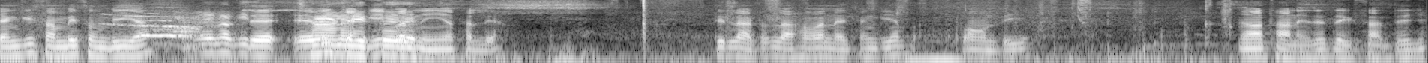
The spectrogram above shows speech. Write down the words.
ਚੰਗੀ ਸੰਭੀ ਸੁੰਭੀ ਆ। ਇਹ ਬਾਕੀ ਤੇ ਇਹ ਵੀ ਚੰਗੀ ਇਹਦੇ। ਭਰਨੀ ਆ ਥੱਲੇ। ਢਿੱਲਾ ਢੁੱਲਾ ਹਵਾਨੇ ਚੰਗੀਆਂ ਪਾਉਂਦੀ ਆ। ਥਾਣੇ ਤੇ ਦੇਖ ਸਕਦੇ ਜੀ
